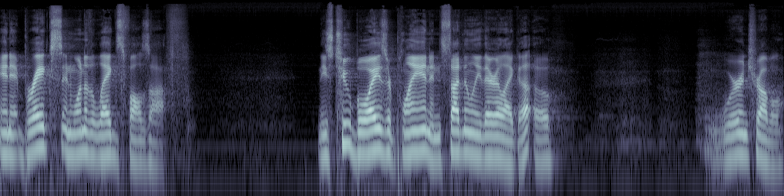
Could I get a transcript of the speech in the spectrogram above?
and it breaks, and one of the legs falls off. These two boys are playing, and suddenly they're like, uh oh, we're in trouble.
